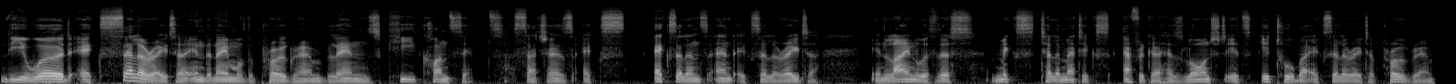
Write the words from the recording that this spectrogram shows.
The word Excelerator in the name of the program blends key concepts such as ex- excellence and accelerator. In line with this, MiX Telematics Africa has launched its Ithuba Excelerator program,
